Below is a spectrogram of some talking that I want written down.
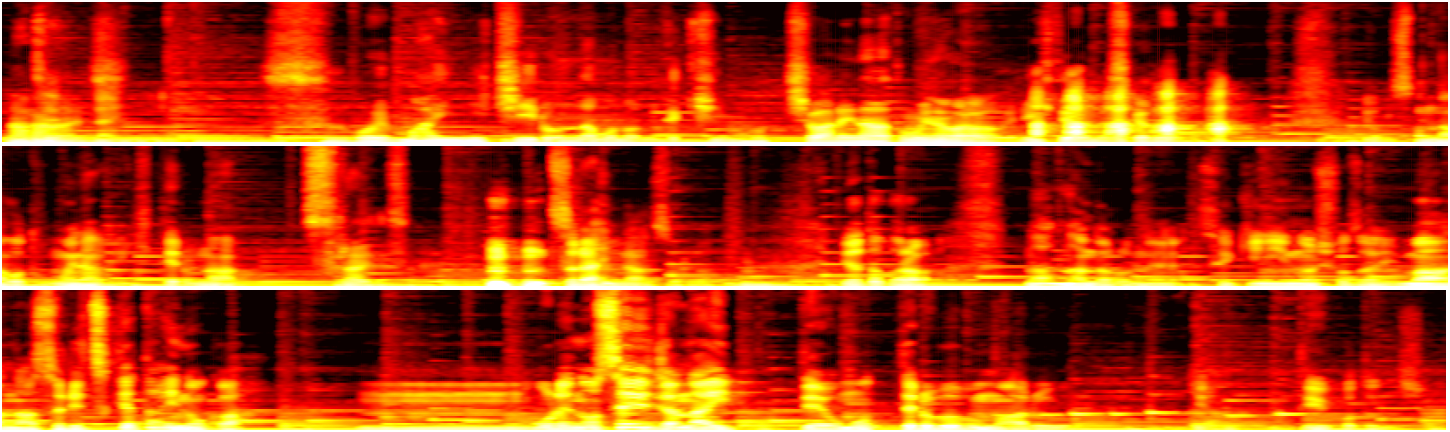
ならないですすごい毎日いろんなものを見て気持ち悪いなと思いながら生きてるんですけど。ようそんなこと思いながら生きてるな。辛いですね、辛いなそれは。うん。いやだから何なんだろうね。責任の所在。まあなすりつけたいのか。うーん。俺のせいじゃないって思ってる部分もあるやんっていうことでしょ。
